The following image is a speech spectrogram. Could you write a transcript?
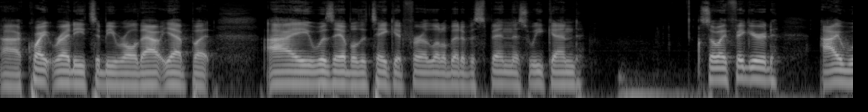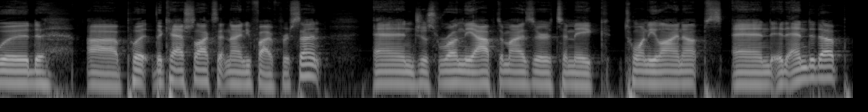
uh, quite ready to be rolled out yet, but I was able to take it for a little bit of a spin this weekend. So I figured I would uh, put the cash locks at ninety five percent and just run the optimizer to make 20 lineups and it ended up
